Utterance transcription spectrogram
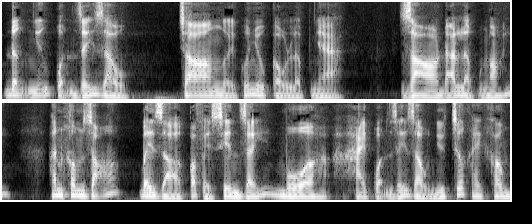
đựng những cuộn giấy dầu Cho người có nhu cầu lập nhà. Do đã lập ngói, Hân không rõ bây giờ có phải xin giấy mua hai cuộn giấy dầu như trước hay không.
